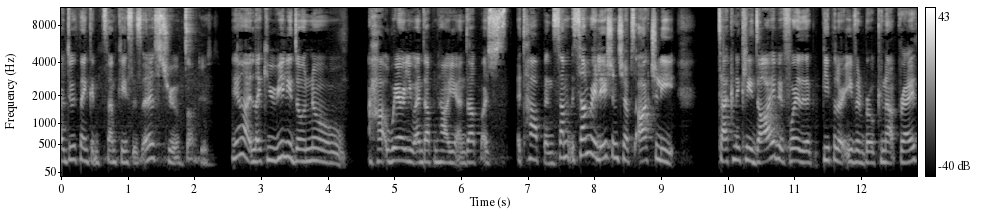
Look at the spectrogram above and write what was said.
I do think in some cases it is true. Some cases. Yeah, like you really don't know how where you end up and how you end up. Just, it happens. Some some relationships actually technically die before the people are even broken up, right?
